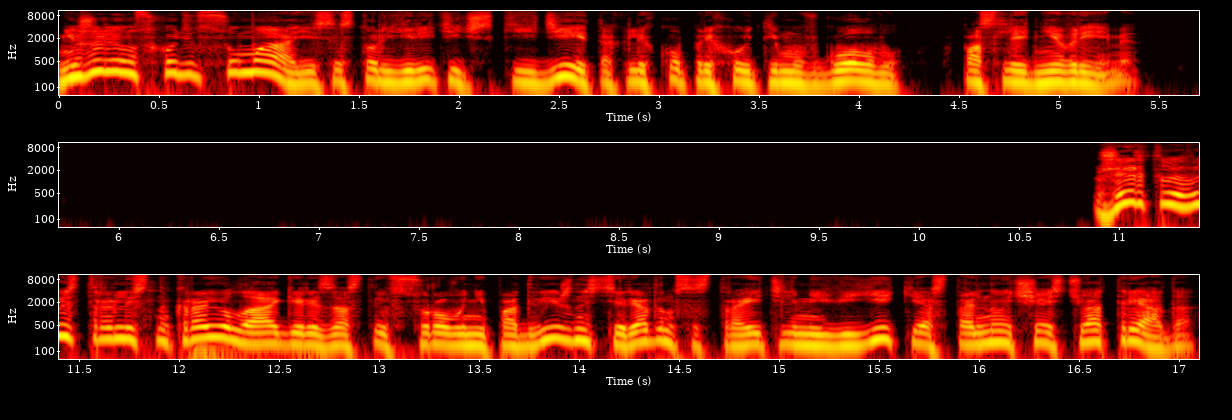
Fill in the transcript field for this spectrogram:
Неужели он сходит с ума, если столь еретические идеи так легко приходят ему в голову в последнее время? Жертвы выстроились на краю лагеря, застыв в суровой неподвижности рядом со строителями Виеки и остальной частью отряда,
